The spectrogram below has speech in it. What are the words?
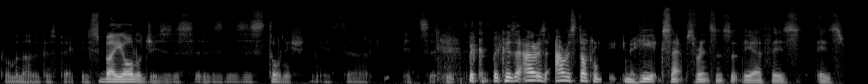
from another perspective. His biology is, is, is astonishing. It's, uh, it's, it, because Aristotle, you know, he accepts, for instance, that the Earth is is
